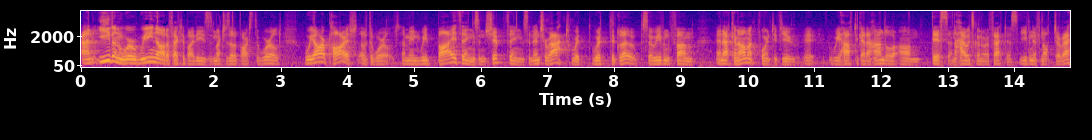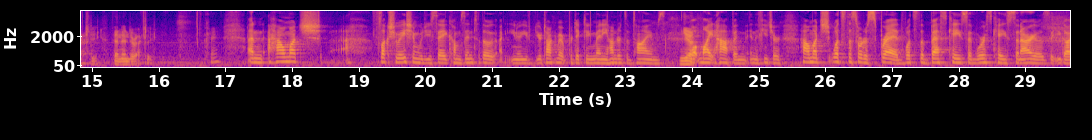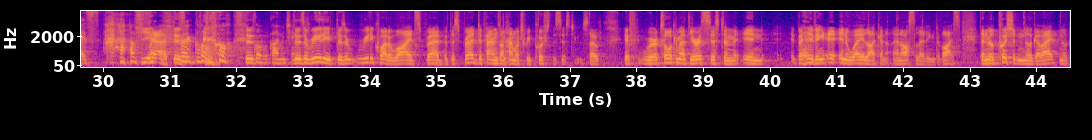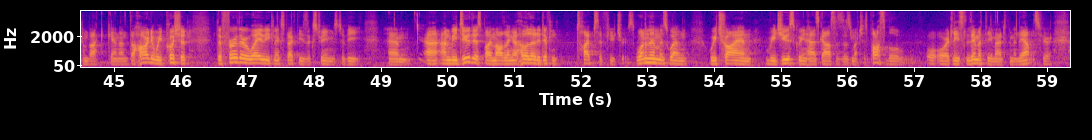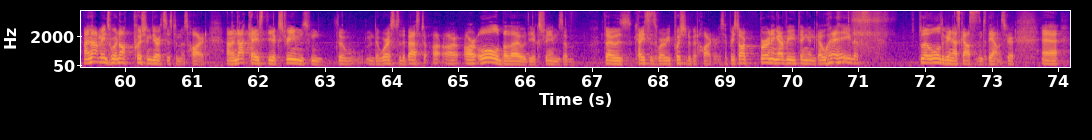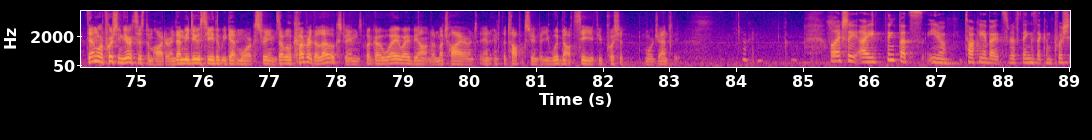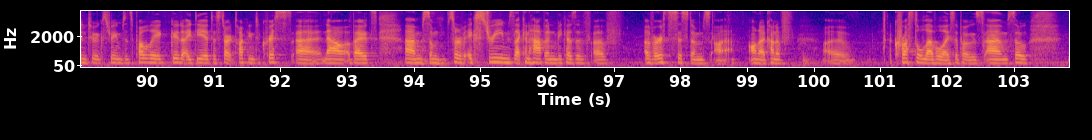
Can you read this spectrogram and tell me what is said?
And even were we not affected by these as much as other parts of the world, we are part of the world. I mean, we buy things and ship things and interact with, with the globe. So even from an economic point of view, it, we have to get a handle on this and how it's going to affect us, even if not directly, then indirectly. Okay. And how much fluctuation would you say comes into the, you know, you're talking about predicting many hundreds of times yeah. what might happen in the future. How much, what's the sort of spread? What's the best case and worst case scenarios that you guys have yeah, for, for global, global climate change? There's a really, there's a really quite a wide spread, but the spread depends on how much we push the system. So if we're talking about the Earth system in behaving in a way like an, an, oscillating device. Then we'll push it and it'll go out and it'll come back again. And the harder we push it, the further away we can expect these extremes to be. Um, and we do this by modeling a whole load of different types of futures. One of them is when we try and reduce greenhouse gases as much as possible, or, or, at least limit the amount of them in the atmosphere. And that means we're not pushing the Earth system as hard. And in that case, the extremes from the, the worst to the best are, are, are all below the extremes of those cases where we push it a bit harder. So if we start burning everything and go, hey, let's blow all the greenhouse gases into the atmosphere. Uh, then we're pushing the Earth system harder, and then we do see that we get more extremes that will cover the low extremes, but go way, way beyond and much higher into, into the top extreme that you would not see if you push it more gently. Okay. Well, actually, I think that's, you know, talking about sort of things that can push into extremes, it's probably a good idea to start talking to Chris uh, now about um, some sort of extremes that can happen because of, of, of Earth systems uh, on a kind of uh, a crustal level, I suppose. Um, so,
